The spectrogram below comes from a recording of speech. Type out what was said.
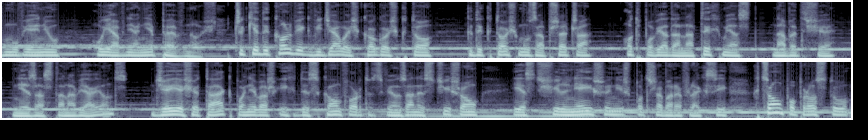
w mówieniu ujawnia niepewność. Czy kiedykolwiek widziałeś kogoś, kto, gdy ktoś mu zaprzecza, odpowiada natychmiast, nawet się nie zastanawiając? Dzieje się tak, ponieważ ich dyskomfort związany z ciszą jest silniejszy niż potrzeba refleksji. Chcą po prostu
